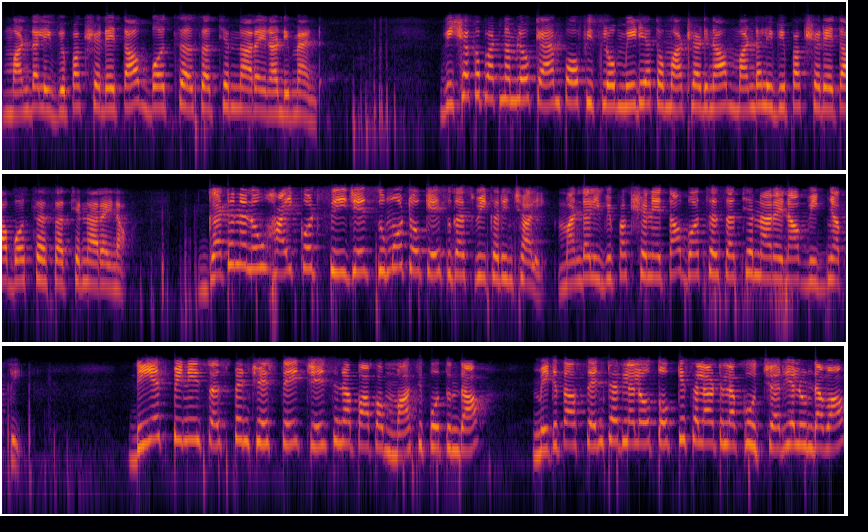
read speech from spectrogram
మండలి విపక్ష నేత బొత్స సత్యనారాయణ డిమాండ్. విశాఖపట్నంలో క్యాంప్ ఆఫీసులో మీడియాతో మాట్లాడిన మండలి విపక్ష నేత బొత్స సత్యనారాయణ. ఘటనను హైకోర్టు సీజే సుమోటో కేసుగా స్వీకరించాలి. మండలి విపక్ష నేత బొత్స సత్యనారాయణ విజ్ఞప్తి. డీఎస్పీని సస్పెండ్ చేస్తే చేసిన పాపం మాసిపోతుందా? మిగతా సెంటర్లలో తొక్కిసలాటలకు చర్యలుండవా?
